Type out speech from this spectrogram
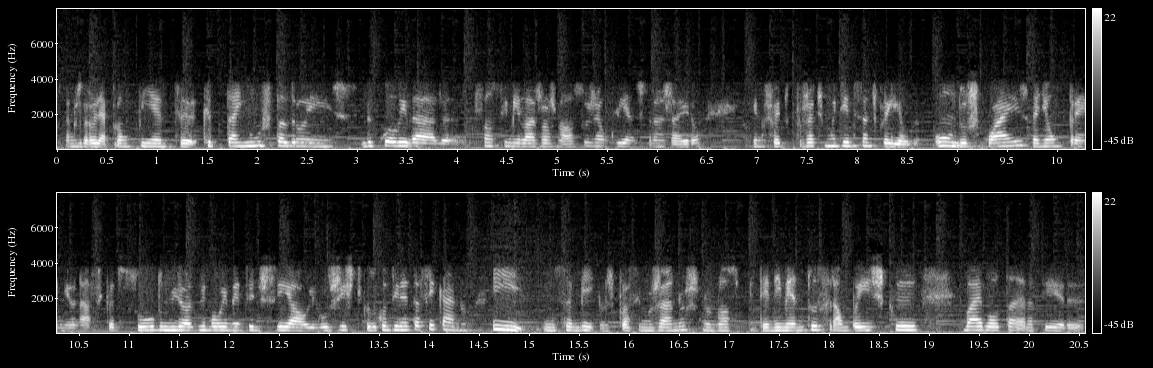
Estamos a trabalhar para um cliente que tem uns padrões de qualidade que são similares aos nossos, é um cliente estrangeiro temos feito projetos muito interessantes para ele, um dos quais ganhou um prémio na África do Sul do melhor desenvolvimento industrial e logístico do continente africano. E Moçambique, nos próximos anos, no nosso entendimento, será um país que vai voltar a ter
